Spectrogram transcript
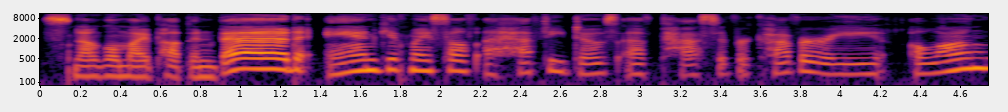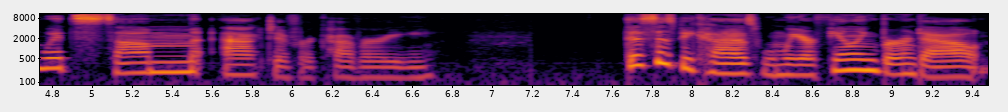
snuggle my pup in bed, and give myself a hefty dose of passive recovery along with some active recovery. This is because when we are feeling burned out,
